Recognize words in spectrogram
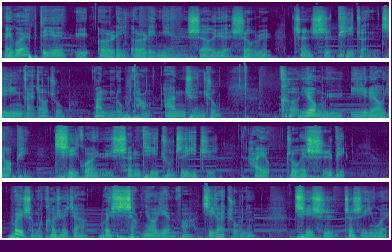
美国 FDA 于二零二零年十二月十五日正式批准基因改造猪半乳糖安全猪，可用于医疗药品、器官与身体组织移植。还有作为食品，为什么科学家会想要研发基改猪呢？其实这是因为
